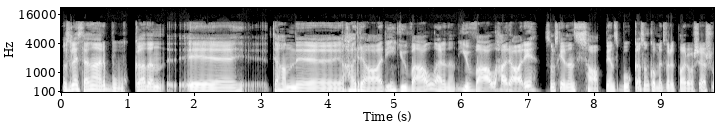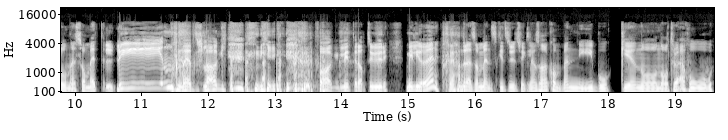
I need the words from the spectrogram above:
Og så leste jeg den der boka den, eh, til han eh, Harari, Yuval, er det den? Yuval Harari, som skrev den Sapiens-boka som kom ut for et par år siden og slo ned som et lynnedslag i faglitteraturmiljøer. Det dreier seg om menneskets utvikling. Så han har kommet med en ny bok eh, nå, nå tror jeg, Ho,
